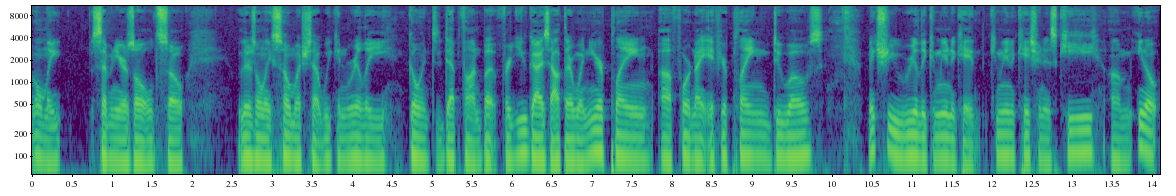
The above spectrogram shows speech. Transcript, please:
only seven years old, so there's only so much that we can really go into depth on. But for you guys out there, when you're playing uh, Fortnite, if you're playing duos, make sure you really communicate. Communication is key. Um, you know,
